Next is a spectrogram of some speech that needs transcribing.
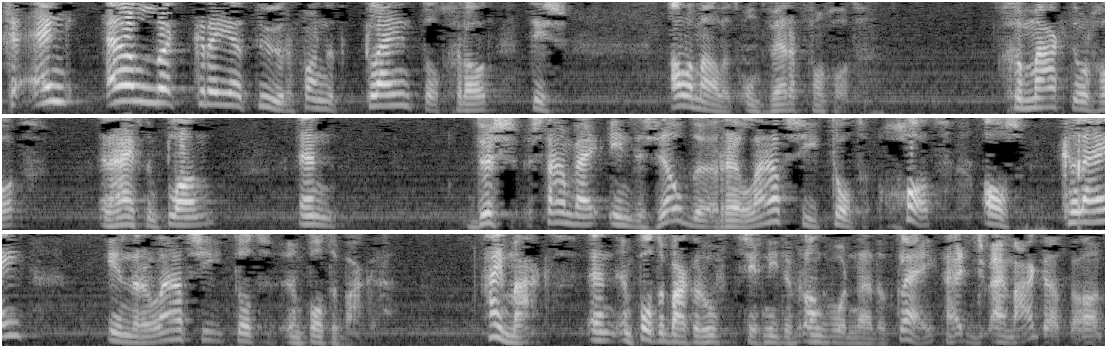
geëng, elke creatuur, van het klein tot groot, het is allemaal het ontwerp van God. Gemaakt door God. En hij heeft een plan. En dus staan wij in dezelfde relatie tot God als klei in relatie tot een pottenbakker. Hij maakt. En een pottenbakker hoeft zich niet te verantwoorden naar dat klei. Hij, hij maakt dat gewoon.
